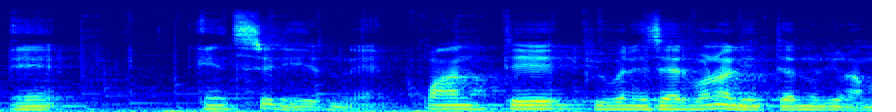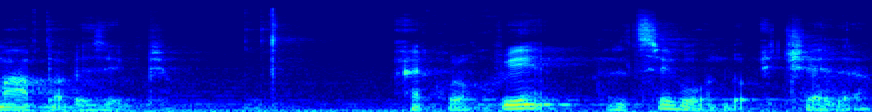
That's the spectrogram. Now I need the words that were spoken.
e inserirne quante più ve ne servono all'interno di una mappa per esempio. Eccolo qui il secondo eccetera.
